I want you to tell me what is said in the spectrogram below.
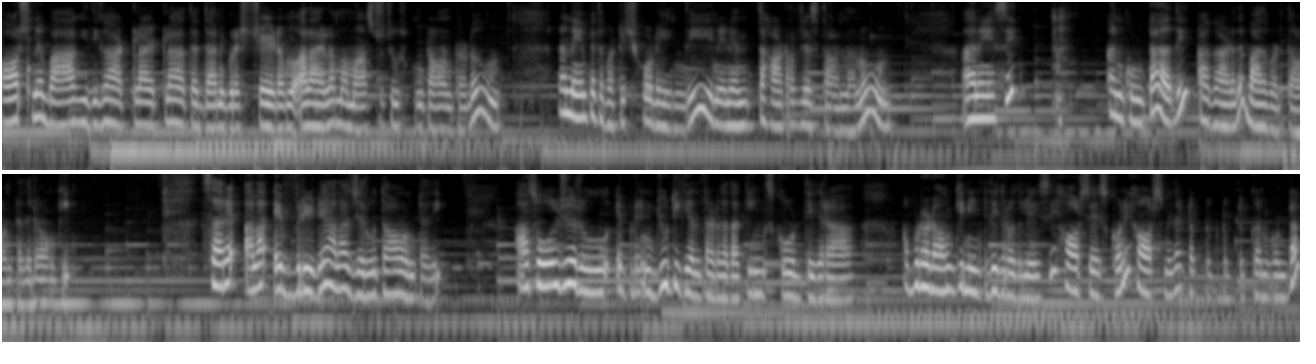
హార్స్నే బాగా ఇదిగా అట్లా ఇట్లా దాన్ని బ్రష్ చేయడం అలా ఇలా మా మాస్టర్ చూసుకుంటూ ఉంటాడు. నన్ను ఏం పెద్ద పట్టించుకోడేంది నేను ఎంత హార్డర్ చేస్తూ ఉన్నాను? అనేసి అనుకుంటా అది ఆ గాడిద బాధపడుతూ ఉంటుంది డాంకి సరే అలా ఎవ్రీడే అలా జరుగుతూ ఉంటుంది. ఆ సోల్జరు ఎప్పుడు డ్యూటీకి వెళ్తాడు కదా కింగ్స్ కోర్ట్ దగ్గర అప్పుడు ఆ డాంకీని ఇంటి దగ్గర వదిలేసి హార్స్ వేసుకొని హార్స్ మీద టక్ టక్ టక్ టక్ అనుకుంటా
